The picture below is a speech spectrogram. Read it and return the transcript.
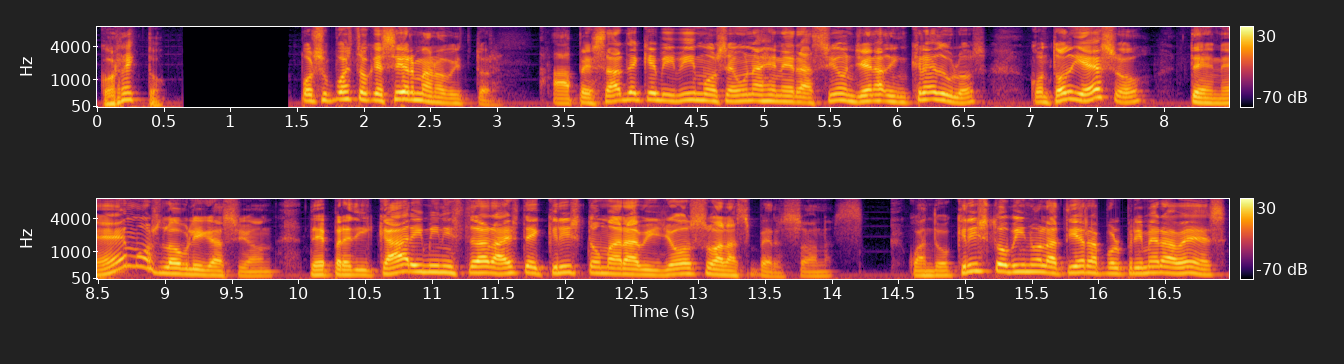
¿Correcto? Por supuesto que sí, hermano Víctor. A pesar de que vivimos en una generación llena de incrédulos, con todo y eso, tenemos la obligación de predicar y ministrar a este Cristo maravilloso a las personas. Cuando Cristo vino a la tierra por primera vez,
